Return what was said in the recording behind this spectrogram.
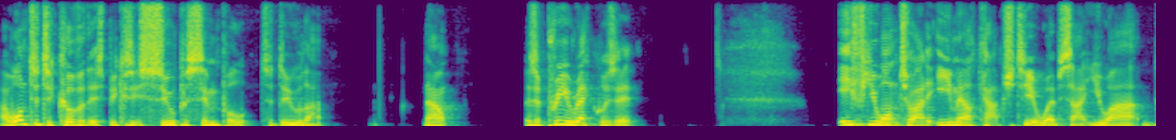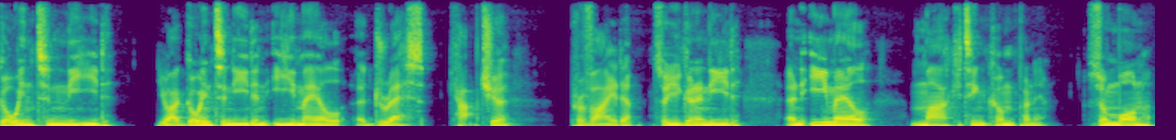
I wanted to cover this because it's super simple to do that. Now, as a prerequisite, if you want to add email capture to your website, you are going to need you are going to need an email address capture provider. So you're going to need an email marketing company, someone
